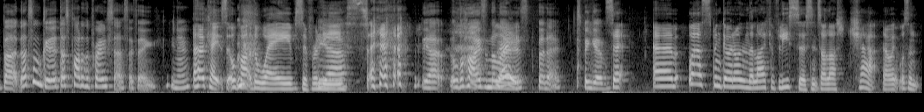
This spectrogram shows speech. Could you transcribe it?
but that's all good. That's part of the process, I think. You know, okay, it's all part of the waves of release. yeah, all the highs and the Great. lows. But no, it's been good. so, um, what else has been going on in the life of Lisa since our last chat? Now, it wasn't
